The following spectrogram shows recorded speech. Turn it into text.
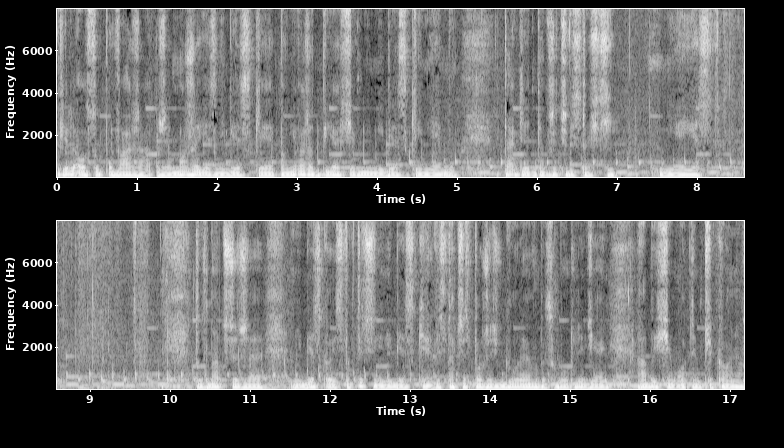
Wiele osób uważa, że morze jest niebieskie, ponieważ odbija się w nim niebieskie niebo. Tak jednak w rzeczywistości nie jest. To znaczy, że niebiesko jest faktycznie niebieskie. Wystarczy spojrzeć w górę w bezchmurny dzień, aby się o tym przekonać.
